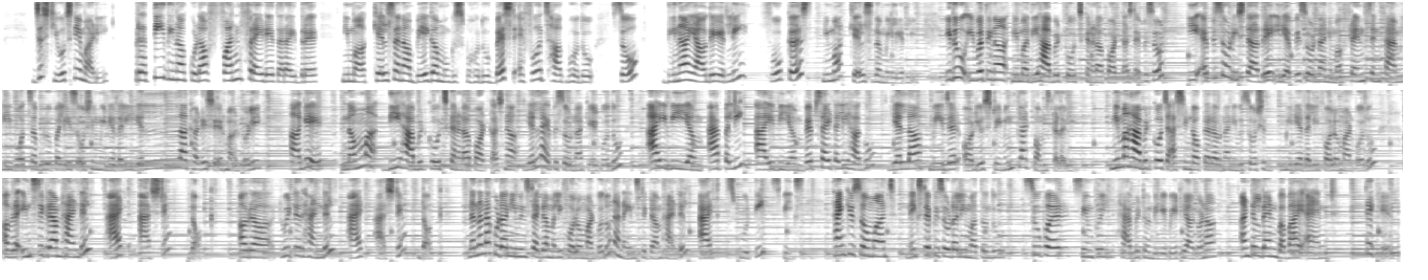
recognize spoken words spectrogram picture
ಜಸ್ಟ್ ಯೋಚನೆ ಮಾಡಿ, ಪ್ರತಿದಿನ ಕೂಡ ಫನ್ ಫ್ರೈಡೇ ಥರ ಇದ್ದರೆ ನಿಮ್ಮ ಕೆಲಸನ ಬೇಗ ಮುಗಿಸ್ಬಹುದು ಬೆಸ್ಟ್ ಎಫರ್ಟ್ಸ್ ಹಾಕಬಹುದು. ಸೊ ದಿನ ಯಾವುದೇ ಇರಲಿ ಫೋಕಸ್ ನಿಮ್ಮ ಕೆಲಸದ ಮೇಲಿರಲಿ ಇದು ಇವತ್ತಿನ ನಿಮ್ಮ the habit coach Kannada podcast episode ಈ ಎಪಿಸೋಡ್ ಇಷ್ಟ ಆದರೆ ಈ ಎಪಿಸೋಡ್ನ ನಿಮ್ಮ ಫ್ರೆಂಡ್ಸ್ ಆ್ಯಂಡ್ ಫ್ಯಾಮಿಲಿ ವಾಟ್ಸಪ್ ಗ್ರೂಪಲ್ಲಿ ಸೋಷಿಯಲ್ ಮೀಡಿಯಾದಲ್ಲಿ ಎಲ್ಲ ಕಡೆ ಶೇರ್ ಮಾಡ್ಕೊಳ್ಳಿ. ಹಾಗೆ ನಮ್ಮ ದಿ ಹ್ಯಾಬಿಟ್ ಕೋಚ್ ಕನ್ನಡ ಪಾಡ್ಕಾಸ್ಟ್ನ ಎಲ್ಲ ಎಪಿಸೋಡ್ನ ಕೇಳ್ಬೋದು. ಐ ವಿ ಎಂ ಆ್ಯಪಲ್ಲಿ ಐ ವಿ ಎಂ ವೆಬ್ಸೈಟಲ್ಲಿ ಹಾಗೂ ಎಲ್ಲ ಮೇಜರ್ ಆಡಿಯೋ ಸ್ಟ್ರೀಮಿಂಗ್ ಪ್ಲಾಟ್ಫಾರ್ಮ್ಸ್ಗಳಲ್ಲಿ ನಿಮ್ಮ ಹ್ಯಾಬಿಟ್ ಕೋಚ್ ಆಸ್ಟಿನ್ ಡಾಕ್ಟರ್ ಅವ್ರನ್ನ ನೀವು ಸೋಷಿಯಲ್ ಮೀಡಿಯಾದಲ್ಲಿ ಫಾಲೋ ಮಾಡ್ಬೋದು. ಅವರ Instagram handle at Austin doc ಅವರ Twitter handle at Austin doc ನನ್ನನ್ನು ಕೂಡ ನೀವು ಇನ್ಸ್ಟಾಗ್ರಾಮಲ್ಲಿ ಫಾಲೋ ಮಾಡ್ಬೋದು. ನನ್ನ Instagram handle at Spoorthi speaks thank you so much next ಎಪಿಸೋಡಲ್ಲಿ ಮತ್ತೊಂದು ಸೂಪರ್ ಸಿಂಪಲ್ ಹ್ಯಾಬಿಟ್ ಒಂದಿಗೆ ಭೇಟಿ ಆಗೋಣ until then bye bye and take care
